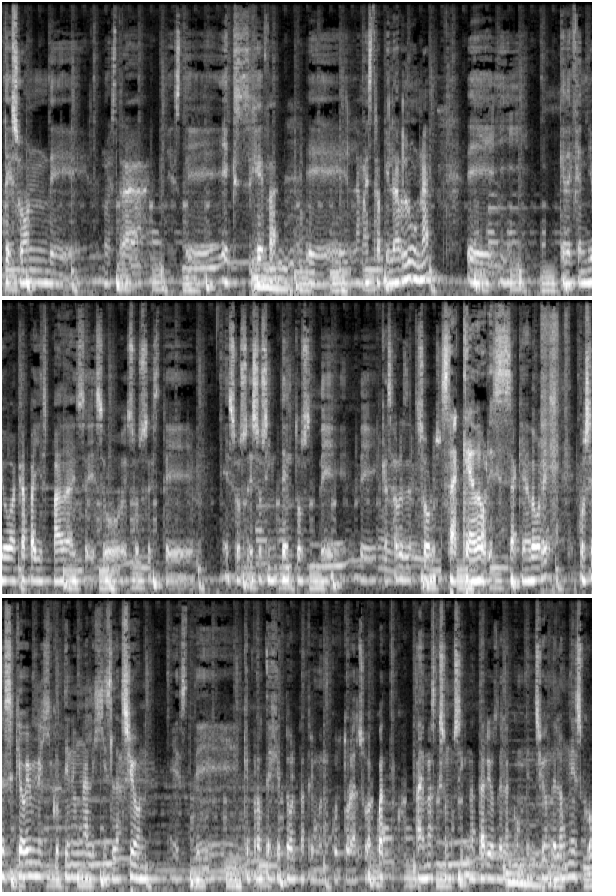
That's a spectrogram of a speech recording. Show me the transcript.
tesón de nuestra este, ex jefa, eh, la maestra Pilar Luna, eh, y que defendió a capa y espada esos, este, esos, esos intentos de, de, cazadores de tesoros. Saqueadores. Saqueadores. Pues es que hoy México tiene una legislación este, que protege todo el patrimonio cultural subacuático. Además que somos signatarios de la Convención de la UNESCO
